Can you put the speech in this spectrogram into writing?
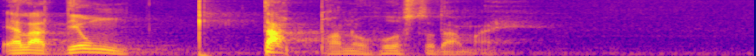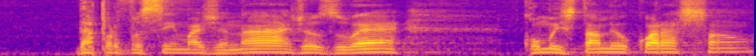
ela deu um tapa no rosto da mãe. Dá para você imaginar, Josué, como está meu coração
